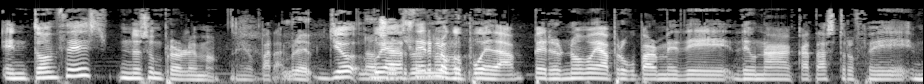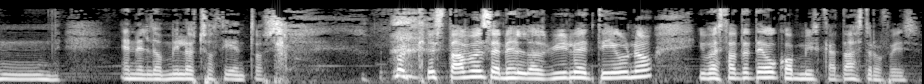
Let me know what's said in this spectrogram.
Entonces, no es un problema. Digo, para mí. Hombre, Yo voy a hacer no- lo que pueda, pero no voy a preocuparme de, de una catástrofe mm, en el 2800. Porque estamos en el 2021 y bastante tengo con mis catástrofes.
